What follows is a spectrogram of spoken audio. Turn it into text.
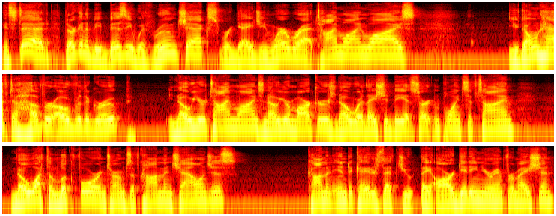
Instead, they're going to be busy with room checks. We're gauging where we're at timeline wise. You don't have to hover over the group. Know your timelines, know your markers, know where they should be at certain points of time, know what to look for in terms of common challenges, common indicators that you they are getting your information.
